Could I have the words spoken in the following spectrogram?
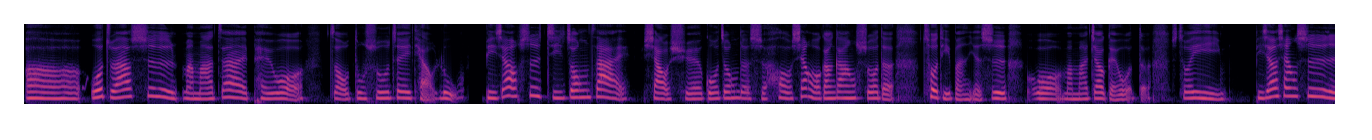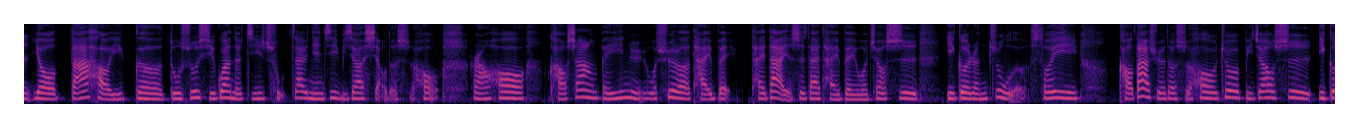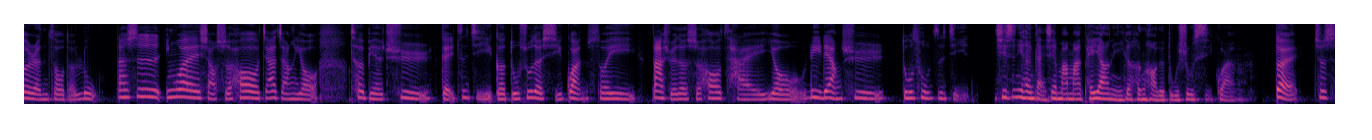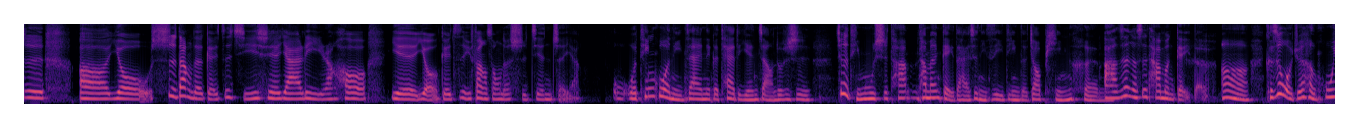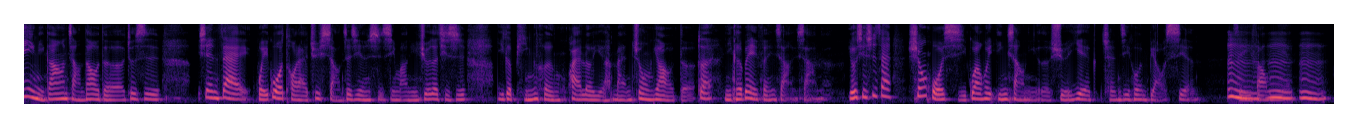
呃，我主要是妈妈在陪我走读书这一条路，比较是集中在小学、国中的时候。像我刚刚说的，错题本也是我妈妈教给我的，所以。比较像是有打好一个读书习惯的基础，在年纪比较小的时候，然后考上北一女，我去了台北，台大也是在台北，我就是一个人住了，所以考大学的时候就比较是一个人走的路。但是因为小时候家长有特别去给自己一个读书的习惯，所以大学的时候才有力量去督促自己。其实你很感谢妈妈培养你一个很好的读书习惯对，就是呃有适当的给自己一些压力，然后也有给自己放松的时间。这样，我我听过你在那个 TED 演讲，都是这个题目是他他们给的还是你自己定的？叫平衡啊，这个是他们给的。嗯，可是我觉得很呼应你刚刚讲到的，就是。现在回过头来去想这件事情嘛，你觉得其实一个平衡快乐也蛮重要的。对，你可不可以分享一下呢？尤其是在生活习惯会影响你的学业成绩或表现这一方面。嗯，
